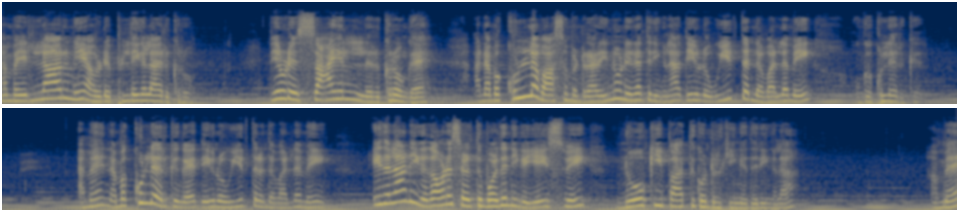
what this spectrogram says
நம்ம எல்லாருமே அவருடைய பிள்ளைகளாக இருக்கிறோம். தேவனுடைய சாயலில் இருக்கிறவங்க நமக்குள்ள வாசம் பண்ணுறாரு இன்னொன்னு என்ன தெரியுங்களா? தேவனுடைய உயிர் தந்த வல்லமை உங்களுக்குள்ள இருக்கு. ஆமே நமக்குள்ள இருக்குங்க தேவனுடைய உயிர் திறந்த வல்லமை. இதெல்லாம் நீங்க கவனம் செலுத்தும் பொழுது நீங்க இயேசுவை நோக்கி பார்த்து கொண்டிருக்கீங்க தெரியுங்களா? ஆமே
